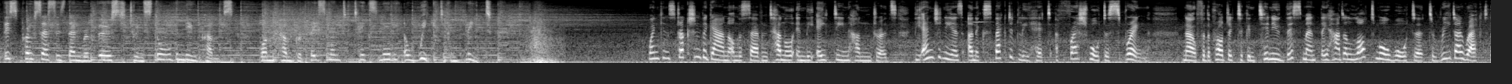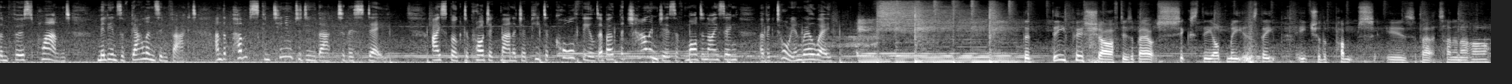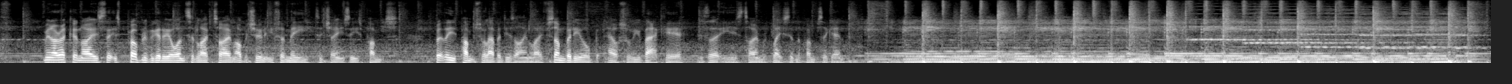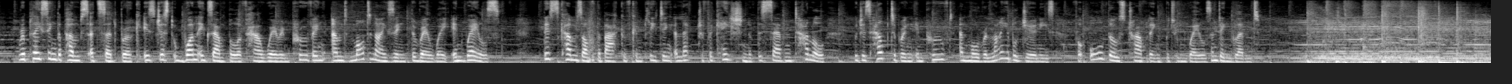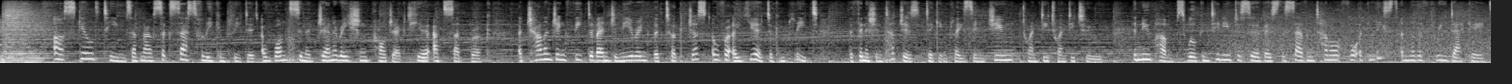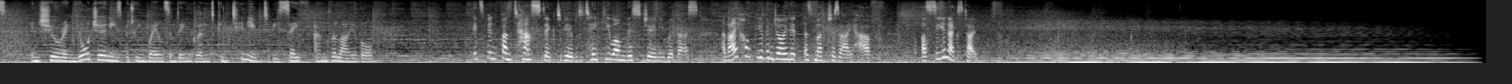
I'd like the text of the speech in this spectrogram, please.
This process is then reversed to install the new pumps. One pump replacement takes nearly a week to complete. When construction began on the Severn Tunnel in the 1800s, the engineers unexpectedly hit a freshwater spring. Now, for the project to continue, this meant they had a lot more water to redirect than first planned, millions of gallons in fact, and the pumps continue to do that to this day. I spoke to project manager Peter Caulfield about the challenges of modernising a Victorian railway. The deepest shaft is about 60 odd metres deep. Each of the pumps is about a tonne and a half. I mean, I recognise that it's probably going to be a once in a lifetime opportunity for me to change these pumps. But these pumps will have a design life. Somebody else will be back here in 30 years time replacing the pumps again. Replacing the pumps at Sudbrook is just one example of how we're improving and modernising the railway in Wales. This comes off the back of completing electrification of the Severn Tunnel, which has helped to bring improved and more reliable journeys for all those travelling between Wales and England. Our skilled teams have now successfully completed a once-in-a-generation project here at Sudbrook, a challenging feat of engineering that took just over a year to complete, the finishing touches taking place in June 2022. The new pumps will continue to service the Severn Tunnel for at least another three decades, ensuring your journeys between Wales and England continue to be safe and reliable. It's been fantastic to be able to take you on this journey with us, and I hope you've enjoyed it as much as I have. I'll see you next time.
